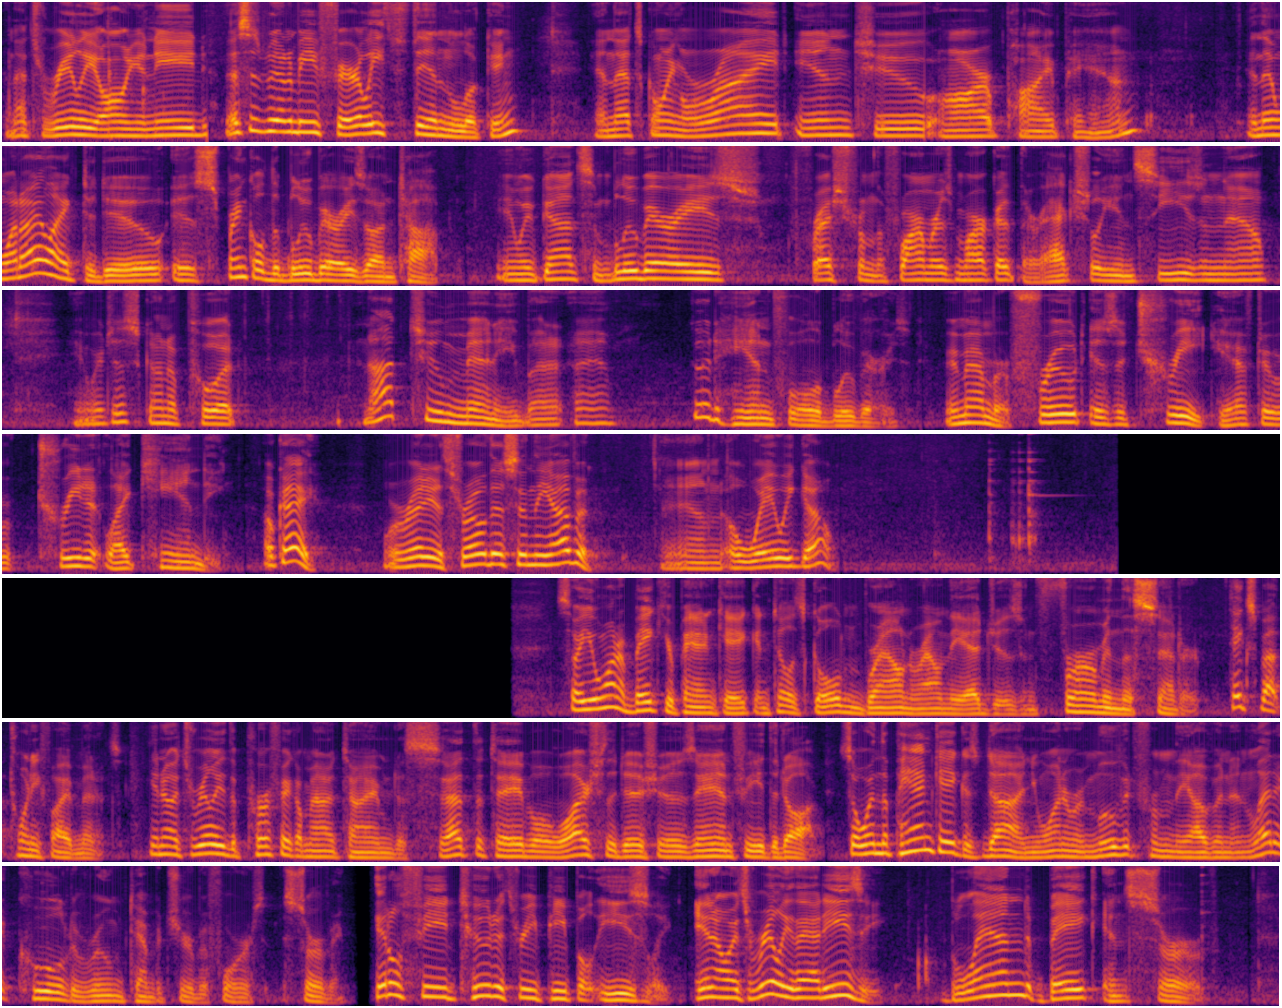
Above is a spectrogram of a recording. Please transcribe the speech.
And that's really all you need. This is going to be fairly thin looking, and that's going right into our pie pan. And then what I like to do is sprinkle the blueberries on top. And we've got some blueberries fresh from the farmer's market. They're actually in season now. And we're just going to put not too many, but a good handful of blueberries. Remember, fruit is a treat. You have to treat it like candy. Okay, we're ready to throw this in the oven. And away we go. So you want to bake your pancake until it's golden brown around the edges and firm in the center. It takes about 25 minutes. You know, it's really the perfect amount of time to set the table, wash the dishes, and feed the dog. So when the pancake is done, you want to remove it from the oven and let it cool to room temperature before serving. It'll feed two to three people easily. You know, it's really that easy. Blend, bake, and serve.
